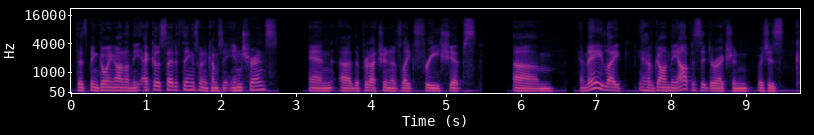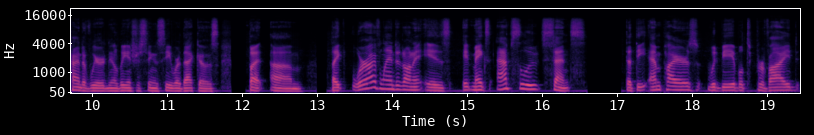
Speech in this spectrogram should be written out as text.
that's been going on on the Echo side of things when it comes to insurance and uh, the production of like free ships. Um, and they like have gone the opposite direction, which is kind of weird, and it'll be interesting to see where that goes. But um, like where I've landed on it is, it makes absolute sense that the empires would be able to provide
